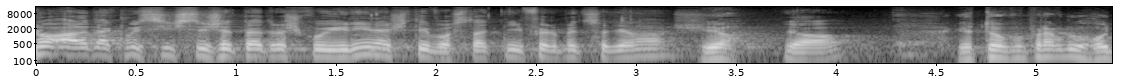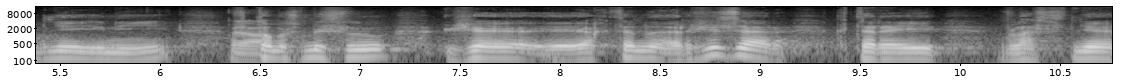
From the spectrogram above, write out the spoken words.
No ale tak myslíš si, že to je trošku jiný než ty ostatní firmy, co děláš? Jo. Jo? Je to opravdu hodně jiný v jo. tom smyslu, že jak ten režisér, který vlastně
